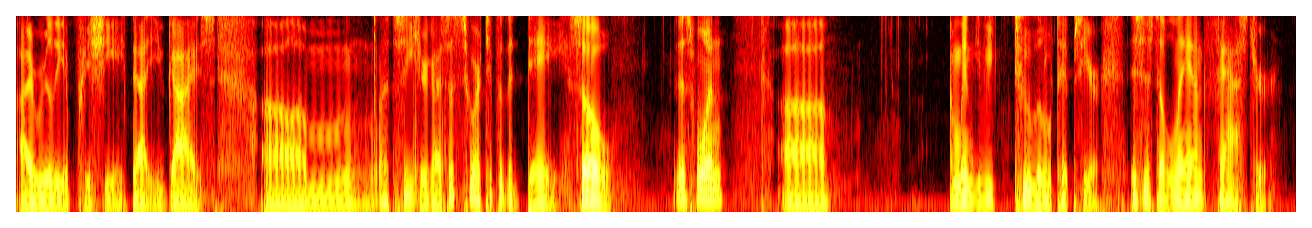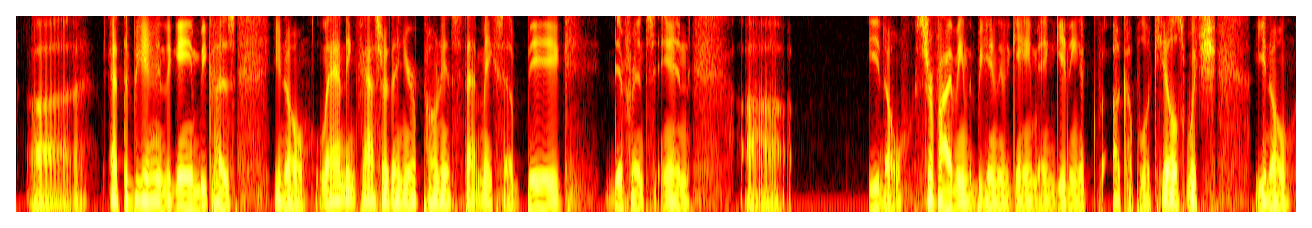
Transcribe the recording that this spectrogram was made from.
I really appreciate that, you guys. Um, let's see here, guys. Let's do our tip of the day. So, this one, uh, I'm going to give you two little tips here. This is to land faster. Uh, at the beginning of the game because you know landing faster than your opponents that makes a big difference in uh, you know surviving the beginning of the game and getting a, a couple of kills, which you know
